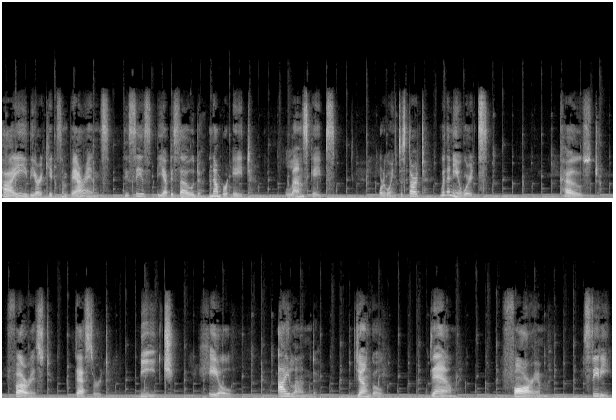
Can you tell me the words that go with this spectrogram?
Hi, dear kids and parents. This is the episode number 8 Landscapes. We're going to start with the new words coast, forest, desert, beach, hill, island, jungle, dam, farm, city,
